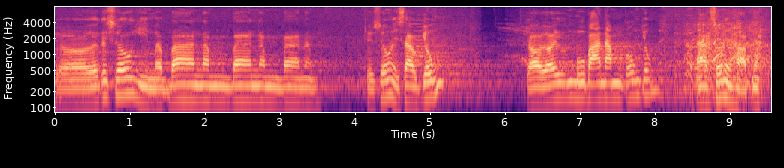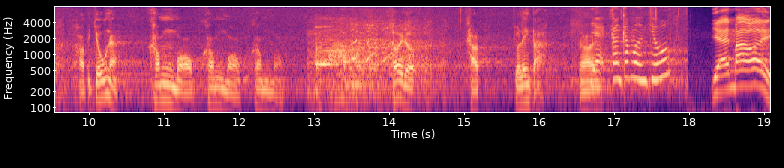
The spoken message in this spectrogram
Trời ơi cái số gì mà ba năm ba năm ba năm? Trời số này sao trúng Trời ơi mua 3 năm cũng không trúng À số này hợp nè Hợp với chú nè. 010101 Thôi được. Hợp cho lên tờ Rồi. Dạ, con cảm ơn chú. Dạ anh ba ơi.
